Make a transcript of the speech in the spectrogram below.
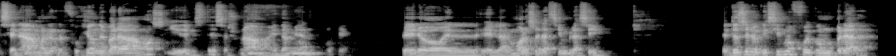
Cenábamos en el refugio donde parábamos y des- desayunábamos ahí también. Ok. Pero el, el almuerzo era siempre así. Entonces lo que hicimos fue comprar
